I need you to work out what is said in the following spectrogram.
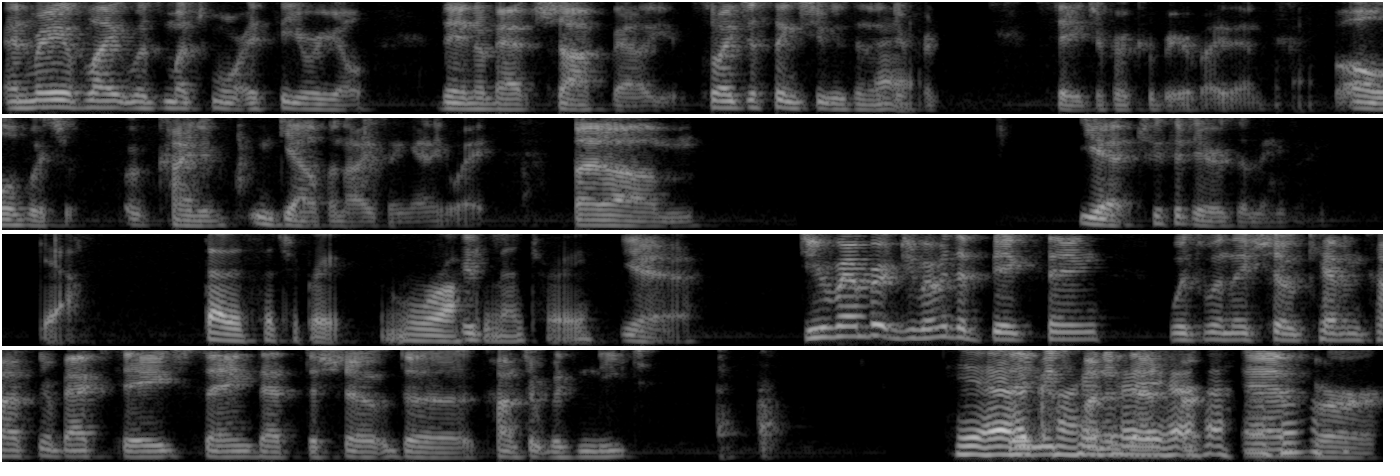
And Ray of Light was much more ethereal than about shock value. So I just think she was in a Right. different stage of her career by then. All of which are kind of galvanizing anyway. But um, yeah, Truth or Dare is amazing. That is such a great rockumentary. Yeah. Do you remember? Do you remember the big thing was when they showed Kevin Costner backstage saying that the show, the concert was neat. Yeah, They made fun of that yeah. forever.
